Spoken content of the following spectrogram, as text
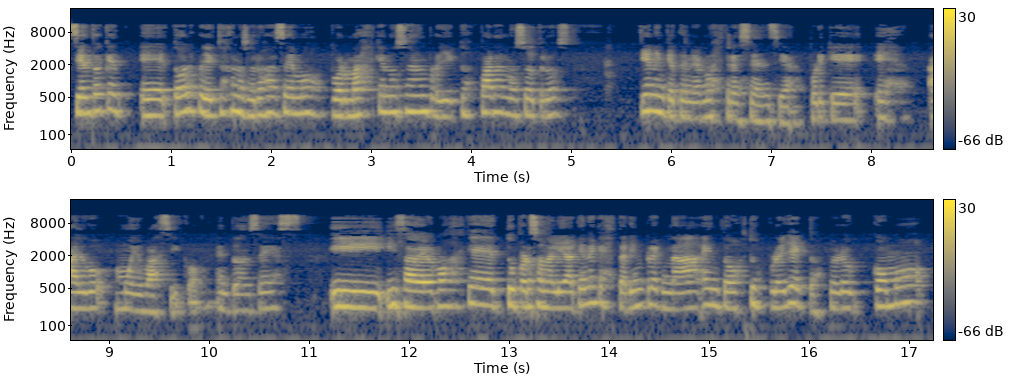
siento que eh, todos los proyectos que nosotros hacemos, por más que no sean proyectos para nosotros, tienen que tener nuestra esencia, porque es algo muy básico. Entonces, y, sabemos que tu personalidad tiene que estar impregnada en todos tus proyectos, pero ¿cómo,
